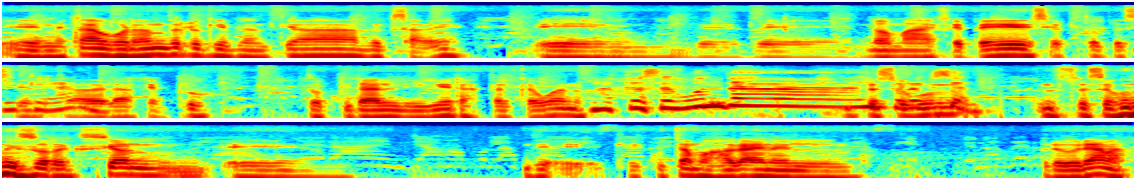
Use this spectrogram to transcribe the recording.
eh, me estaba acordando de lo que planteaba Bexabé, eh, desde Noma FP, ¿cierto? Presidenta de la FEMPRU, de Hospital Ligueras, Talcahuano. Nuestra segunda nuestra insurrección. Segunda, nuestra segunda insurrección eh, que escuchamos acá en el programa.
